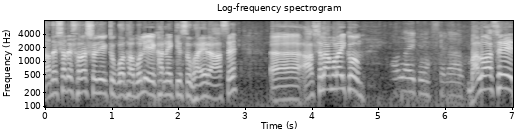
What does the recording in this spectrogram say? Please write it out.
তাদের সাথে সরাসরি একটু কথা বলি। এখানে কিছু ভাইয়েরা আছে। আহ, আসসালামু আলাইকুম। ভালো আছেন?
